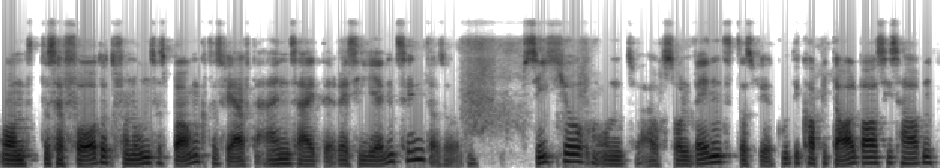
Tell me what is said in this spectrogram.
Und das erfordert von uns als Bank, dass wir auf der einen Seite resilient sind, also sicher und auch solvent, dass wir gute Kapitalbasis haben,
